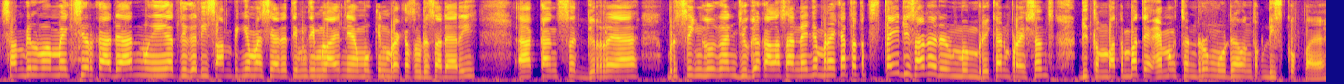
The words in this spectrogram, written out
sambil memake sure keadaan mengingat juga di sampingnya masih ada tim-tim lain yang mungkin mereka sudah sadari akan segera bersinggungan juga. Kalau seandainya mereka tetap stay di sana dan memberikan presence di tempat-tempat yang emang cenderung mudah untuk di scope Pak ya.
